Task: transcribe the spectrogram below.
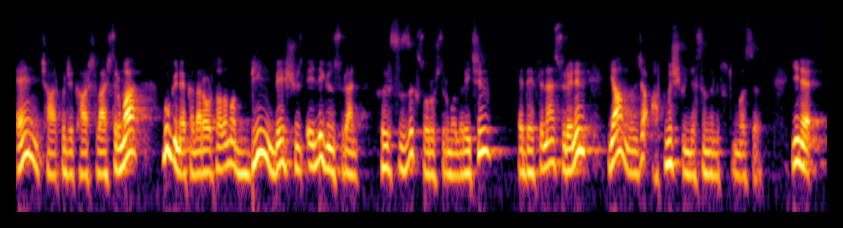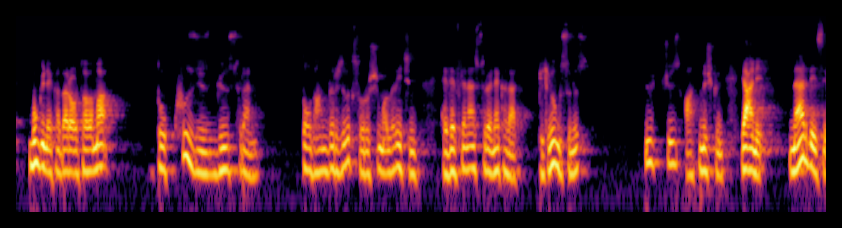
en çarpıcı karşılaştırma bugüne kadar ortalama 1550 gün süren hırsızlık soruşturmaları için hedeflenen sürenin yalnızca 60 günde sınırlı tutulması. Yine bugüne kadar ortalama 900 gün süren dolandırıcılık soruşturmaları için hedeflenen süre ne kadar biliyor musunuz? 360 gün. Yani neredeyse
